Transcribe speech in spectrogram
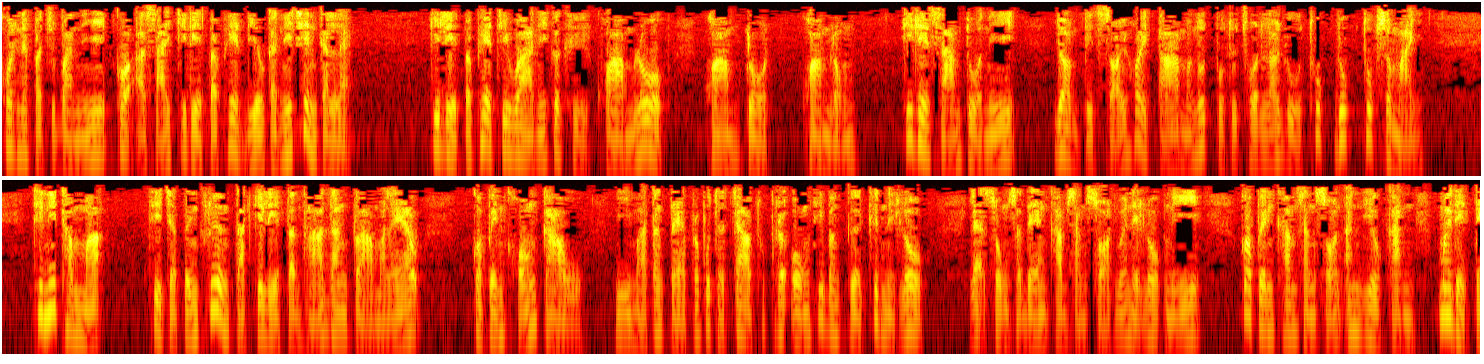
คนในปัจจุบันนี้ก็อาศัยกิเลสประเภทเดียวกันนี้เช่นกันแหละ กิเลสประเภทที่ว่านี้ก็คือ ความโลภความโกรธ ความหลง กิเลสสามตัวนี้ย่อมติดสอยห้อยตามนุษย์ปุถุชนเราอยู่ทุกยุคทุกสมัย ที่นี้ธรรมะที่จะเป็นเครื่องตัดกิเลสตัณหาดังกล่าวมาแล้ว ก็เป็นของเก่ามีมาตั้งแต่พระพุทธเจ้าทุกพระองค์ที่บังเกิดขึ้นในโลก และทรงแสดงคำสั่งสอนไว้ในโลกนี้ ก็เป็นคำสั่งสอนอันเดียวกันไม่ได้แต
